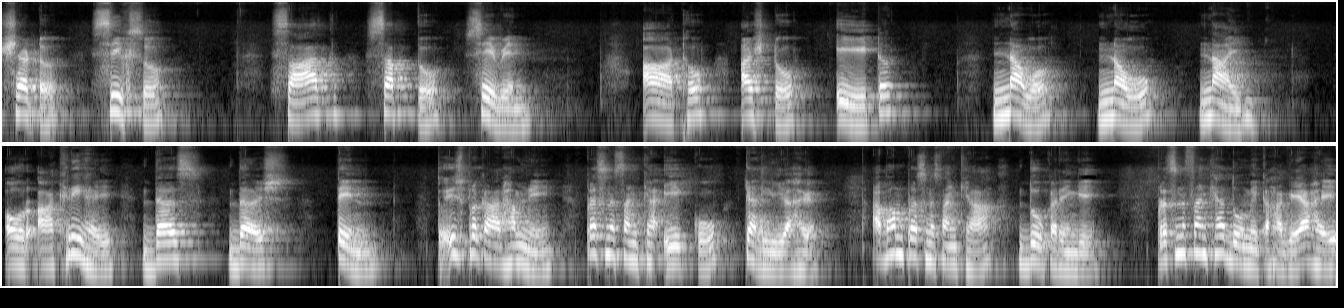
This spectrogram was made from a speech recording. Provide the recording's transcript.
षट, सिक्स। सात, सप्त, सेवन। आठ, अष्ट, एट, नव, नौ, नाइन। और आखिरी है दस दस टेन तो इस प्रकार हमने प्रश्न संख्या एक को कर लिया है। अब हम प्रश्न संख्या दो करेंगे। प्रश्न संख्या दो में कहा गया है,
